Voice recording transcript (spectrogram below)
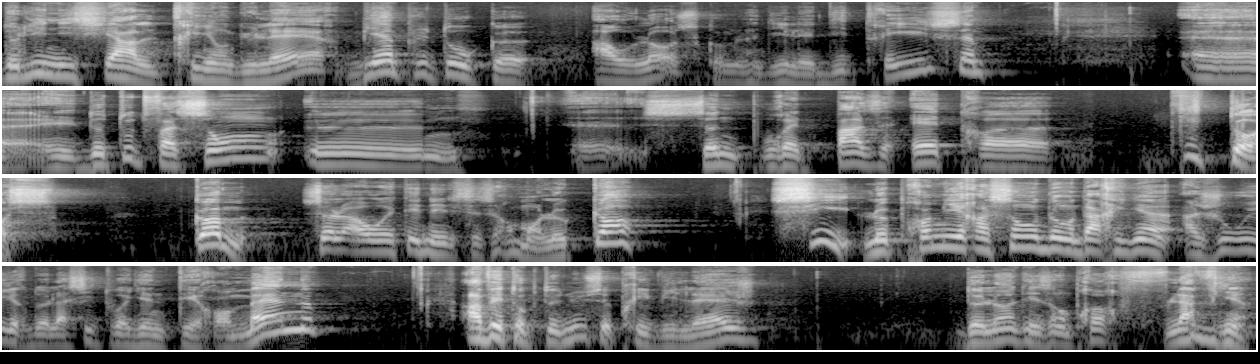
de l'initiale triangulaire, bien plutôt que Aulos, comme l'a dit l'éditrice. Euh, de toute façon, euh, euh, ce ne pourrait pas être Titos, comme cela aurait été nécessairement le cas si le premier ascendant d'Arien à jouir de la citoyenneté romaine avait obtenu ce privilège de l'un des empereurs flaviens,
